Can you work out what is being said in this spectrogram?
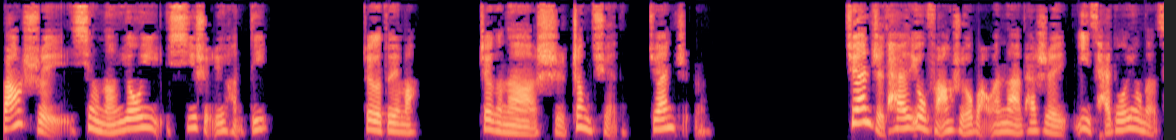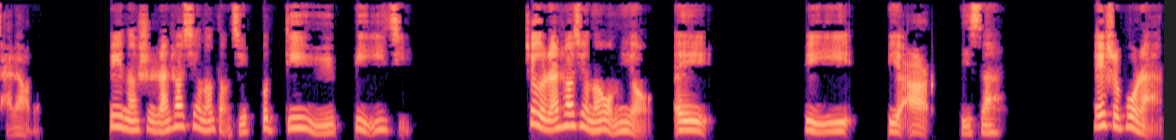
防水性能优异，吸水率很低，这个对吗？这个呢是正确的。聚氨酯，聚氨酯它又防水又保温呢，它是一材多用的材料的。B 呢是燃烧性能等级不低于 B 一级。这个燃烧性能我们有 A、B 一、B 二、B 三。A 是不燃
